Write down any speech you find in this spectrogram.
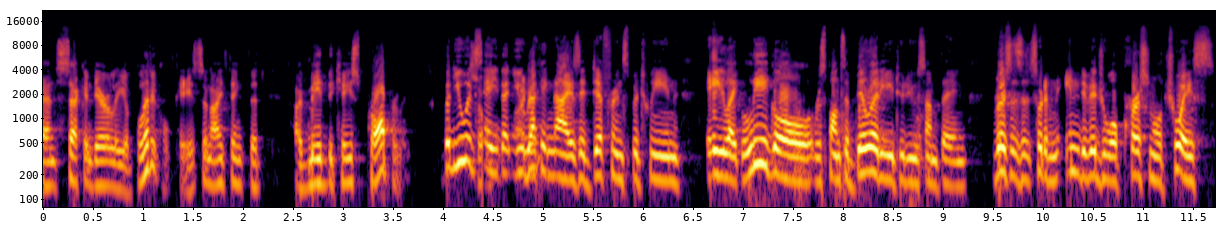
and secondarily a political case, and I think that I've made the case properly. But you would So, say that you recognize a difference between a like legal responsibility to do something versus a sort of an individual personal choice.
